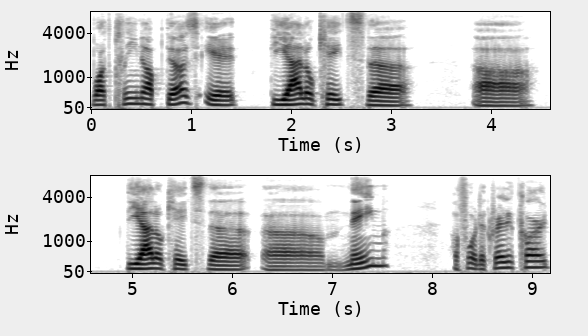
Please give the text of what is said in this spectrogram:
What cleanup does, it deallocates the uh, deallocates the um, name for the credit card.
